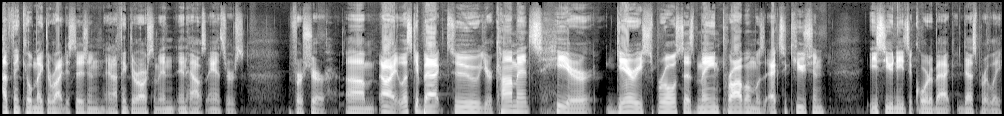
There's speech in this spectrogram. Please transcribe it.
I think he'll make the right decision, and I think there are some in in house answers for sure. Um, all right, let's get back to your comments here. Gary Sproul says main problem was execution. ECU needs a quarterback desperately.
